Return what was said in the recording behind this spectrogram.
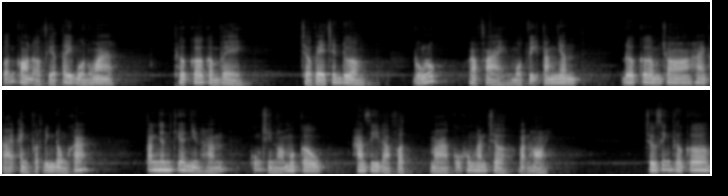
Vẫn còn ở phía tây buồn hoa. Thừa cơ cầm về, Trở về trên đường. Đúng lúc gặp phải một vị tăng nhân, Đưa cơm cho hai cái ảnh Phật linh đồng khác. Tăng nhân kia nhìn hắn, Cũng chỉ nói một câu A-di-đà Phật mà cũng không ngăn trở, vặn hỏi. Trường sinh thừa cơ,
